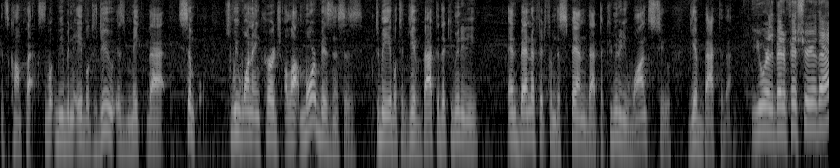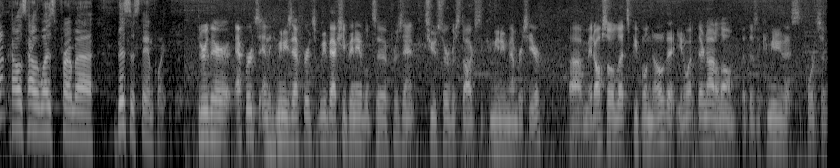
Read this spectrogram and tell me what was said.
it's complex. What we've been able to do is make that simple. So we want to encourage a lot more businesses to be able to give back to the community and benefit from the spend that the community wants to give back to them. You were the beneficiary of that? Tell us how it was from a business standpoint. Through their efforts and the community's efforts, we've actually been able to present two service dogs to community members here. Um, it also lets people know that, you know what, they're not alone, that there's a community that supports them.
